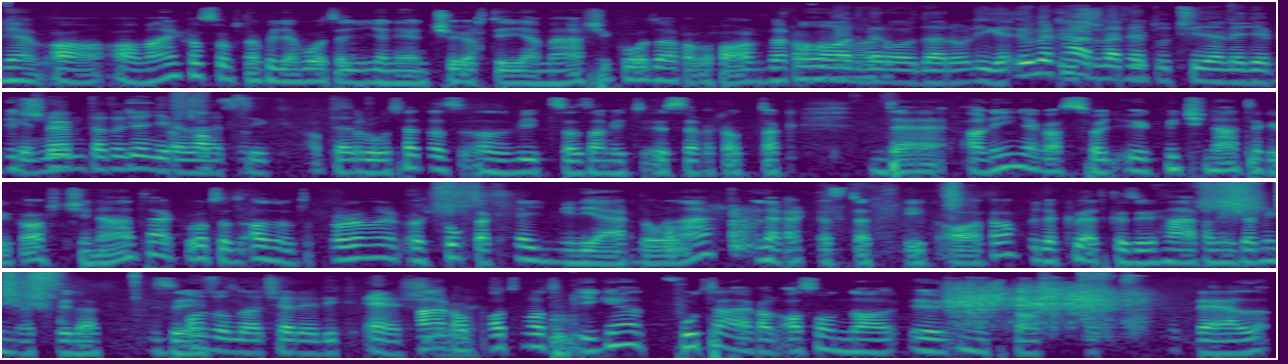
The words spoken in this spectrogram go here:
ugye a, a Microsoftnak ugye volt egy ugyanilyen csörtéje másik oldalról, a hardware oldalról. A hardware oldalról, igen. Ő meg hardware nem tud csinálni egyébként, nem? Tehát, hogy annyira abszolút, látszik. Abszolút, Tehát... hát az, az vicc az, amit összerakadtak. De a lényeg az, hogy ők mit csináltak, ők azt csinálták, ott az, az volt a probléma, hogy fogtak egy milliárd dollárt, lerekesztették arra, hogy a következő három évben mindenféle izé, azonnal cserélik elsőre. 360, igen, futárral azonnal ő, instant el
